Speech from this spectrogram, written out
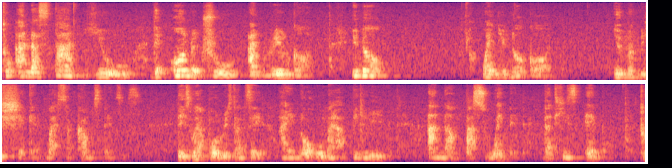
to understand you, the only true and real God. You know, when you know God, you'll not be shaken by circumstances. This is where Paul reached and said, I know whom I have believed, and am persuaded that he is able to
